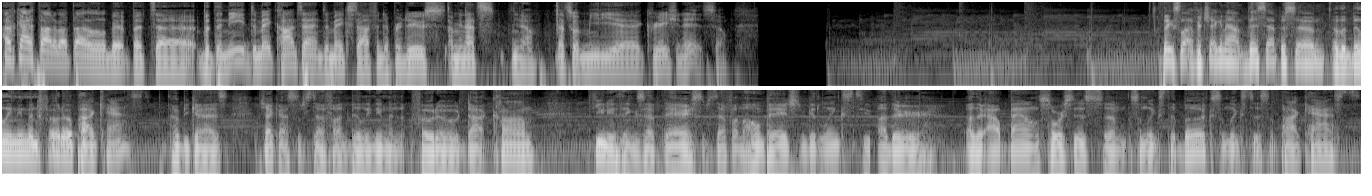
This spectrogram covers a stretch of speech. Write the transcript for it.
I've kind of thought about that a little bit, but uh, but the need to make content and to make stuff and to produce, I mean that's you know that's what media creation is. So. Thanks a lot for checking out this episode of the Billy Newman Photo Podcast. Hope you guys check out some stuff on billynewmanphoto.com A few new things up there. Some stuff on the homepage, some good links to other other outbound sources, some some links to books, some links to some podcasts,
